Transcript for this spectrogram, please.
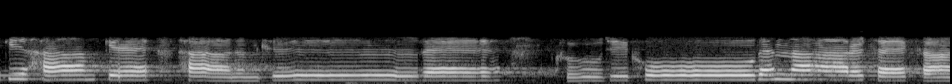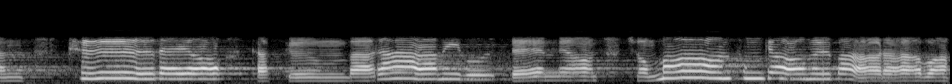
희길 함께 하는 그대 굳이 고된 나를 택한 그대여 가끔 바람이 불 때면 저 먼 풍경을 바라봐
